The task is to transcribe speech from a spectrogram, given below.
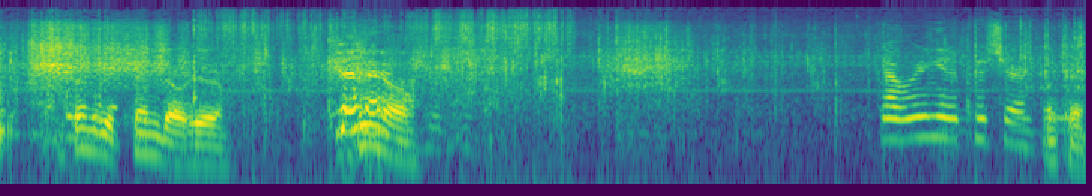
I'm trying to get Tindo here. Tino. Yeah, we're gonna get a picture. Okay.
